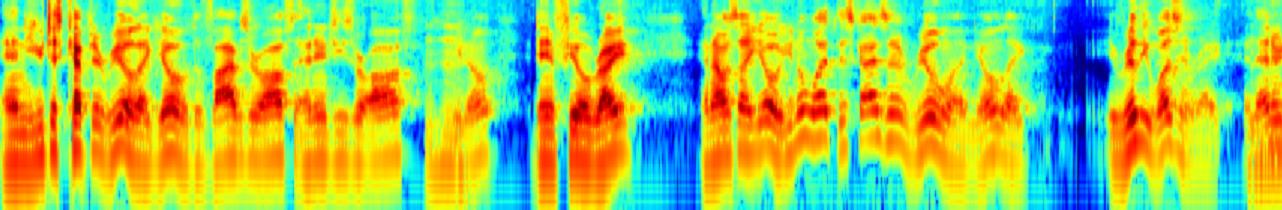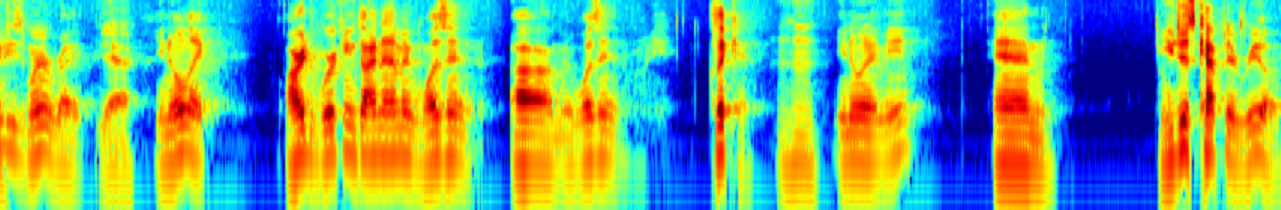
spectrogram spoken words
And you just kept it real. Like, yo, the vibes were off, the energies were off, Mm-hmm. you know, it didn't feel right. And I was like, yo, you know what? This guy's a real one, yo. Like, it really wasn't right. And Mm-hmm. the energies weren't right. yeah. You know, like our working dynamic wasn't um it wasn't clicking. Mm-hmm. You know what I mean? And you just kept it real.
